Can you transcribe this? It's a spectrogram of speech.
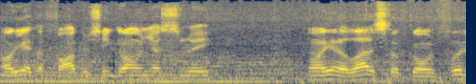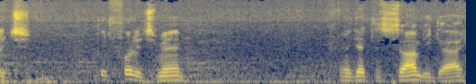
Oh, yeah, the fog machine going yesterday. Oh, yeah, a lot of stuff going. Footage. Good footage, man. Let me get this zombie guy.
